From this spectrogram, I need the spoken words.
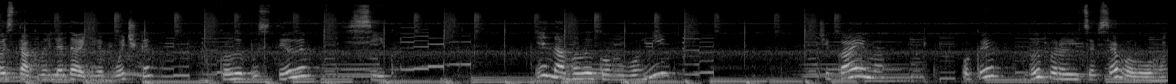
Ось так виглядають грибочки, коли пустили сік. І на великому вогні чекаємо, поки випарується вся волога.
